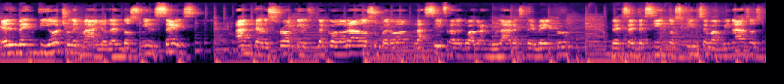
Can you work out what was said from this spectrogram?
El 28 de mayo del 2006, ante los Rockies de Colorado, superó la cifra de cuadrangulares de Babe Ruth de 715 bambinazos.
